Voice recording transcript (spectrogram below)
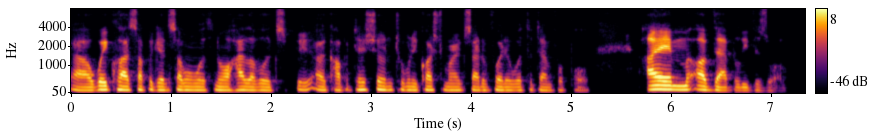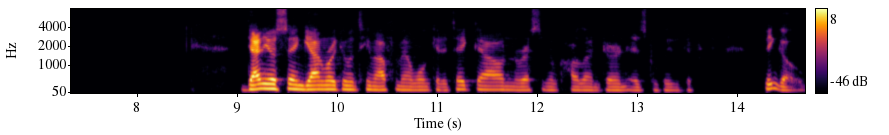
Uh, weight class up against someone with no high level exp- uh, competition. Too many question marks. I'd avoid it with the 10 foot pole. I am of that belief as well. Daniel saying Yan working with Team Alpha Male won't get a takedown. The wrestling of Carla and Dern is completely different. Bingo.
